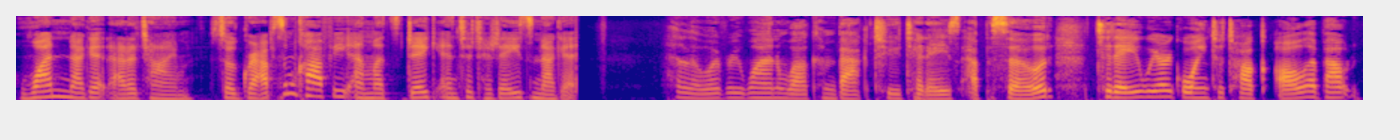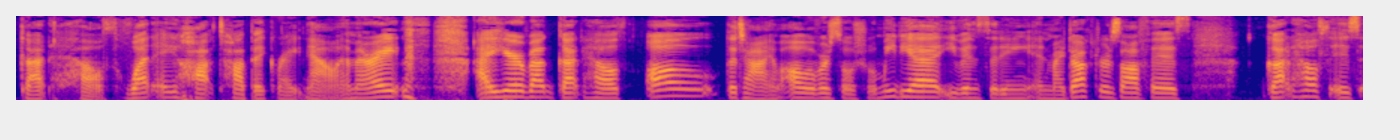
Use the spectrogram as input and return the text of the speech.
one nugget at a time. So grab some coffee and let's dig into today's nugget. Hello, everyone. Welcome back to today's episode. Today, we are going to talk all about gut health. What a hot topic right now. Am I right? I hear about gut health all the time, all over social media, even sitting in my doctor's office. Gut health is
